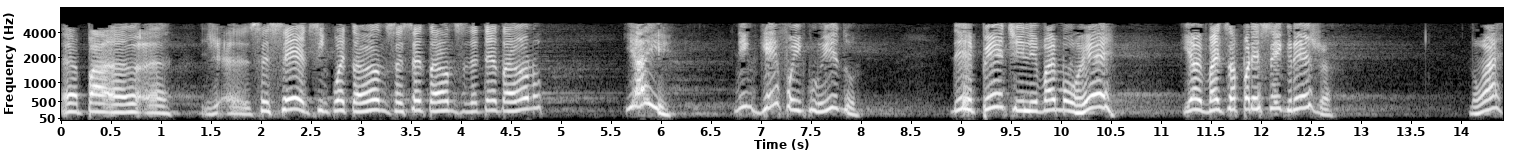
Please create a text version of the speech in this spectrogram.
É, é, é, 60, 50 anos, 60 anos, 70 anos. E aí? Ninguém foi incluído. De repente ele vai morrer e aí vai desaparecer a igreja. Não é?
